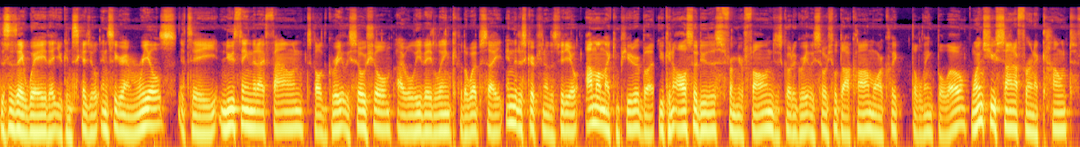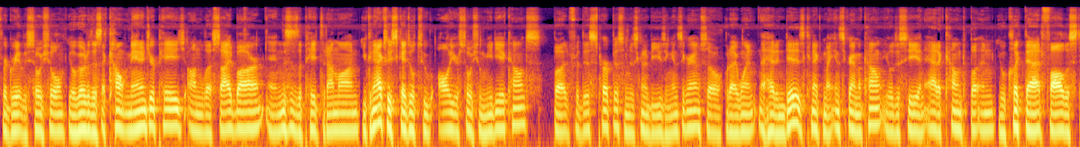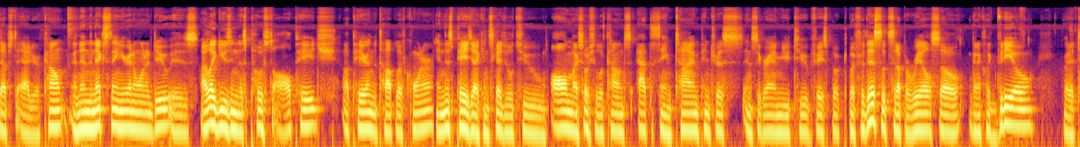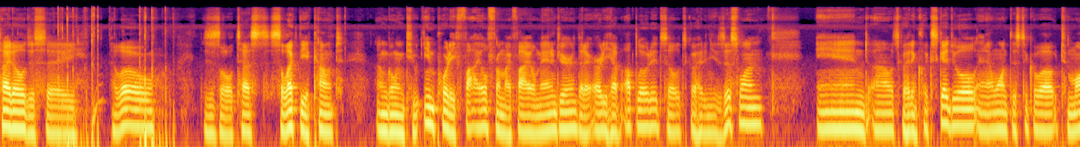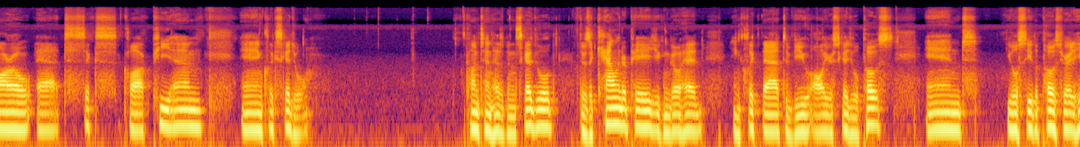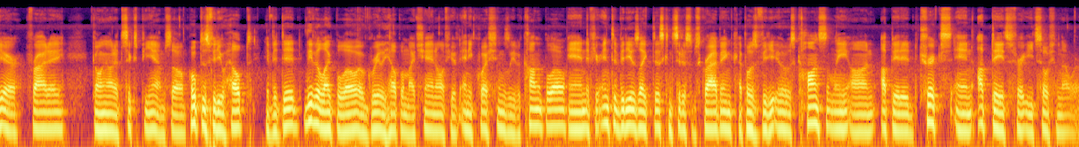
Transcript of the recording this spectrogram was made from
This is a way that you can schedule Instagram Reels. It's a new thing that I found. It's called Greatly Social. I will leave a link for the website in the description of this video. I'm on my computer, but you can also do this from your phone. Just go to greatlysocial.com or click the link below. Once you sign up for an account for Greatly Social, you'll go to this account manager page on the left sidebar, and this is the page that I'm on. You can actually schedule to all your social media accounts but for this purpose, I'm just going to be using Instagram. So what I went ahead and did is connect my Instagram account. You'll just see an add account button. You'll click that, follow the steps to add your account. And then the next thing you're going to want to do is I like using this post to all page up here in the top left corner. In this page, I can schedule to all my social accounts at the same time, Pinterest, Instagram, YouTube, Facebook. But for this, let's set up a reel. So I'm going to click video, write a title, just say hello this is a little test. Select the account. I'm going to import a file from my file manager that I already have uploaded. So let's go ahead and use this one. And uh, let's go ahead and click schedule. And I want this to go out tomorrow at 6 o'clock p.m. And click schedule. Content has been scheduled. There's a calendar page. You can go ahead and click that to view all your scheduled posts and you'll see the post right here Friday going on at 6 p.m. So hope this video helped. If it did, leave a like below. It would greatly help on my channel. If you have any questions, leave a comment below. And if you're into videos like this, consider subscribing. I post videos constantly on updated tricks and updates for each social network.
